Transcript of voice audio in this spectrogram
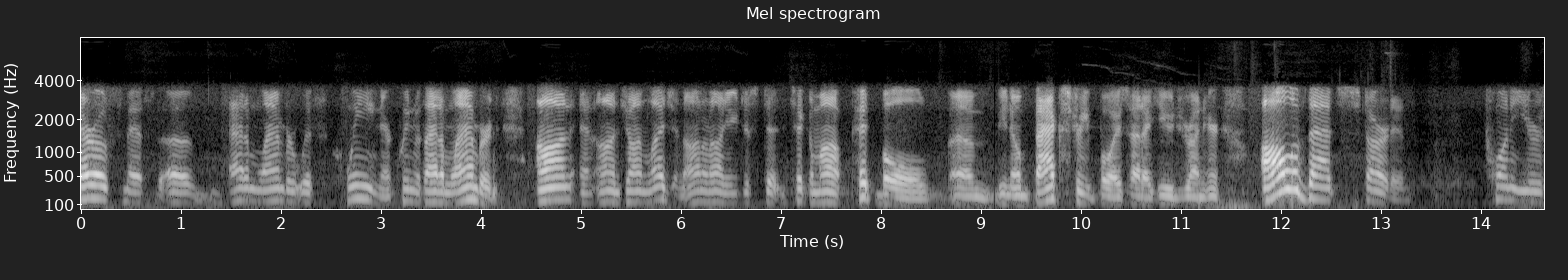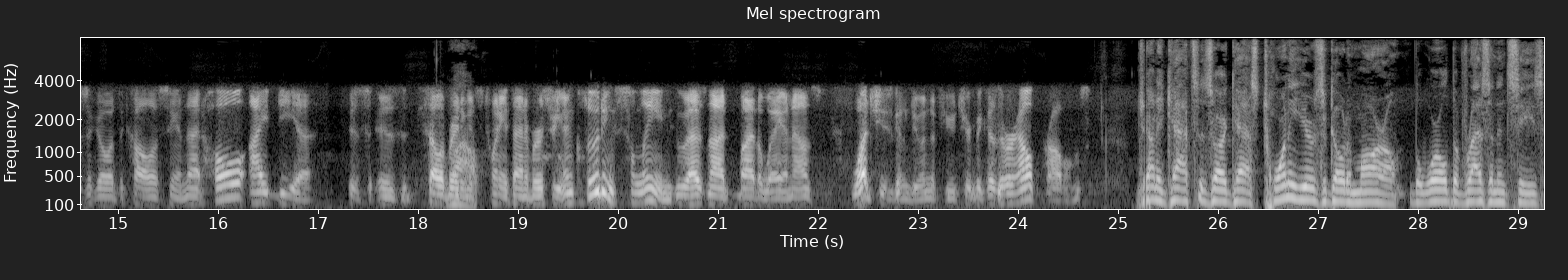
Aerosmith, uh, Adam Lambert with Queen, or Queen with Adam Lambert, on and on. John Legend, on and on. You just t- tick them off. Pitbull, um, you know, Backstreet Boys had a huge run here. All of that started 20 years ago at the Coliseum. That whole idea is is celebrating wow. its 20th anniversary, including Celine, who has not, by the way, announced what she's going to do in the future because of her health problems. Johnny Kats is our guest. 20 years ago tomorrow, the world of residencies.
